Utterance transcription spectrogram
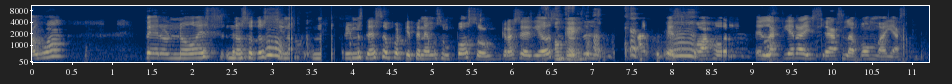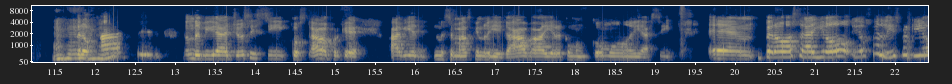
agua, pero no es, nosotros si no, no sufrimos de eso porque tenemos un pozo, gracias a Dios. Entonces, algo que es bajo en la tierra y se hace la bomba y así. Pero antes, donde vivía yo sí, sí costaba porque había semanas que no llegaba y era como incómodo y así. Em, pero, o sea, yo, yo feliz porque yo,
